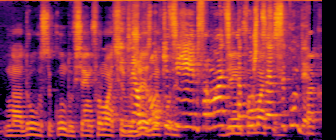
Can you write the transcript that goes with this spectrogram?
На другу секунду вся І інформація для вже знаходиться. цієї інформації Для також це секунди. Так.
